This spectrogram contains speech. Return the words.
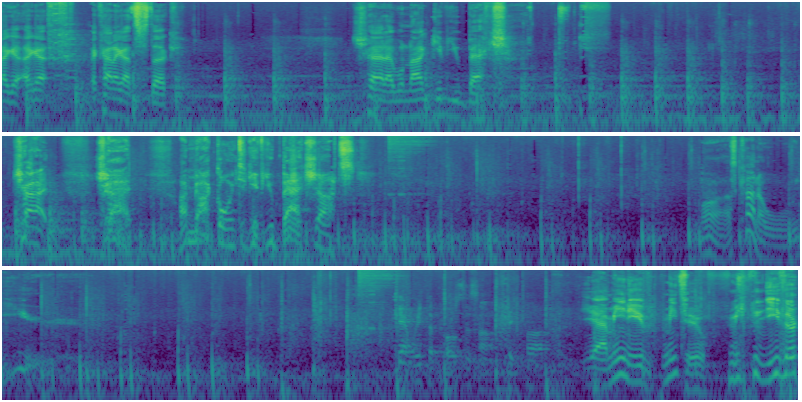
I kinda got I got I kinda got stuck. Chad, I will not give you back Chad, Chad, I'm not going to give you bad shots. Oh, that's kind of weird. Can't wait to post this on TikTok. Yeah, me neither. Me too. Me neither.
